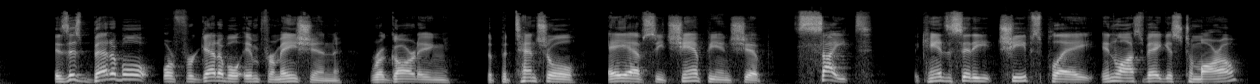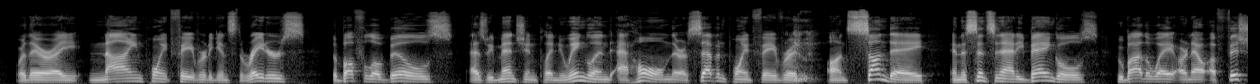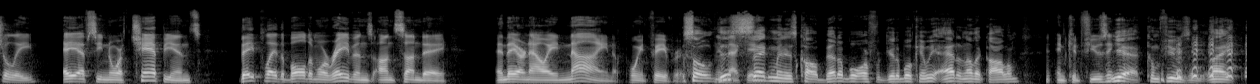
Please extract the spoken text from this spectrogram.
is this bettable or forgettable information regarding the potential AFC Championship site? The Kansas City Chiefs play in Las Vegas tomorrow, where they're a nine point favorite against the Raiders. The Buffalo Bills, as we mentioned, play New England at home. They're a seven point favorite on Sunday. And the Cincinnati Bengals, who, by the way, are now officially AFC North champions, they play the Baltimore Ravens on Sunday, and they are now a nine point favorite. So in this that game. segment is called Bettable or Forgettable. Can we add another column? and confusing? Yeah, confusing. like,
